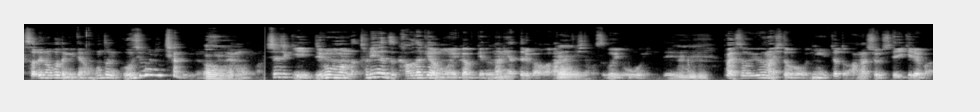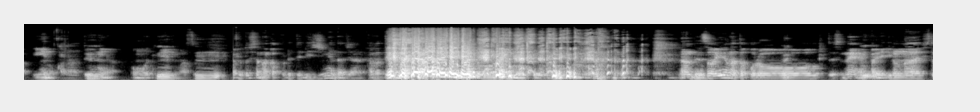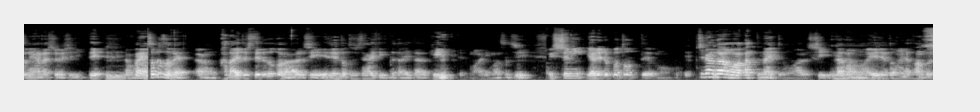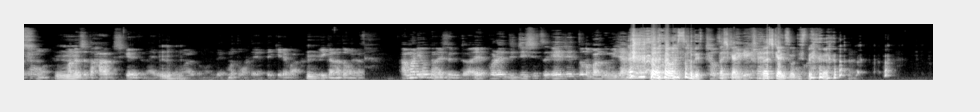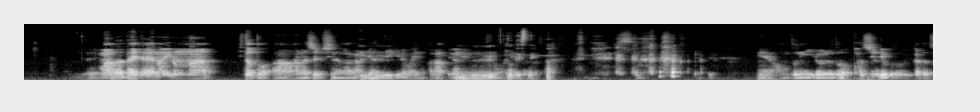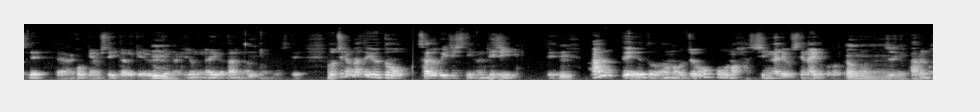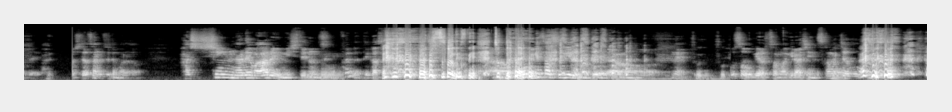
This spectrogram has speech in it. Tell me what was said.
それの方で見ても本当に50人近くいるんですよね、うん。もう今。正直、自分もとりあえず顔だけは思い浮かぶけど、何やってるかはわからないって人もすごい多いんで、やっうん。ぱりそういうような人にちょっと話をしていければいいのかなというふうには思っています。うん。ひょっとしたらなんかこれって理事面談じゃないかなって。いやいやいやなくもないんですけれども。なんで、そういうようなところですね。やっぱりいろんな人に話を知って、うんやっぱりそれぞれあの課題としているところあるし、エージェントとして入っていただいた経緯ってもありますし、一緒にやれることっていうのも、こちら側が分かってないっていうのもあるし、多分あのエージェントの皆さんとしても、うん。まだちょっと把握しきれてないところもあると思うんで、もっともっとやっていければうんいいかなと思います。あまり多くの人々は、え、これ実質エージェントの番組じゃん。そうです。調整しなきゃいけない。確かに。そうですね。まあ、大体あの、いろんな人とあ話をしながらやっていければいいのかなっていうふうに思います。そうですね。あいや、本当にいろいろと発信力という形でえー貢献をしていただけるっていうのは非常にありがたいなと思いまして、どちらかというと、サイドビーチシティの理事って、うん。ある程度、あの、情報の発信なりをしてないところ正直あるので、はい。吉田さんについてもあの発信慣れはある意味してるんですけど、うん。声がでかすぎる。そうですね。ちょっと大げさすぎるので、あの、ね、そうそう嘘をげらさ紛らわしいんで捕まっちゃう。そう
